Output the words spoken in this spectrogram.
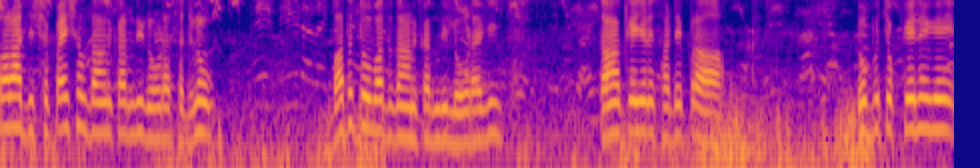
ਪਰ ਅੱਜ ਸਪੈਸ਼ਲ ਦਾਨ ਕਰਨ ਦੀ ਲੋੜ ਹੈ ਸੱਜਣੋ। ਵੱਧ ਤੋਂ ਵੱਧ ਦਾਨ ਕਰਨ ਦੀ ਲੋੜ ਹੈਗੀ। ਤਾਂ ਕਿ ਜਿਹੜੇ ਸਾਡੇ ਭਰਾ ਡੁੱਬ ਚੁੱਕੇ ਨੇਗੇ।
